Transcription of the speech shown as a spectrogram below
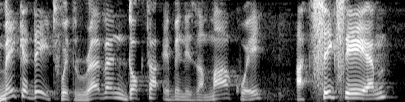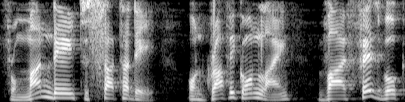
Make a date with Reverend Dr. Ebenezer Markwei at 6 a.m. from Monday to Saturday on Graphic Online via Facebook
